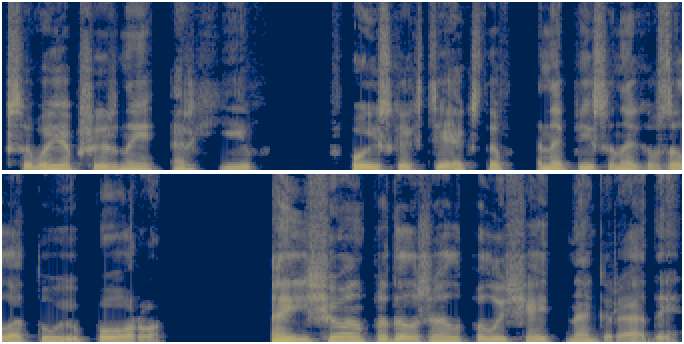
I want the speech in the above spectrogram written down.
в свой обширный архив, в поисках текстов, написанных в золотую пору. А еще он продолжал получать награды.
